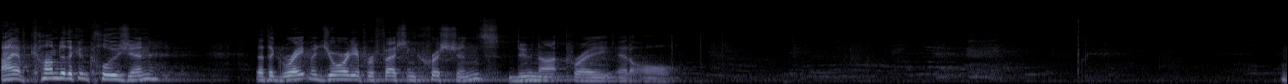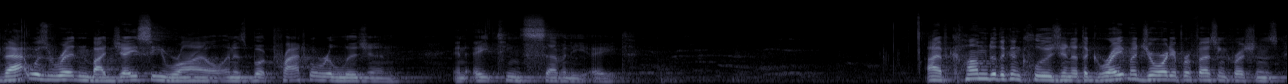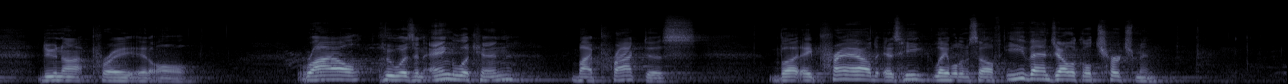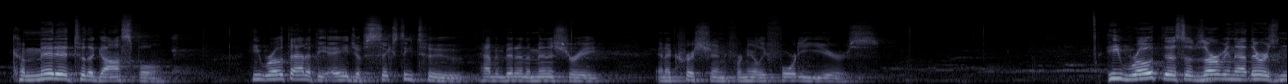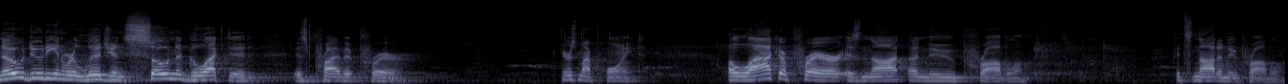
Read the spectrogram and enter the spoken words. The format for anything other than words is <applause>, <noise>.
I have come to the conclusion that the great majority of professing Christians do not pray at all. That was written by J.C. Ryle in his book Practical Religion in 1878. I have come to the conclusion that the great majority of professing Christians do not pray at all. Ryle, who was an Anglican by practice, but a proud, as he labeled himself, evangelical churchman, committed to the gospel. He wrote that at the age of 62, having been in the ministry and a Christian for nearly 40 years. He wrote this observing that there is no duty in religion so neglected as private prayer. Here's my point a lack of prayer is not a new problem. It's not a new problem.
